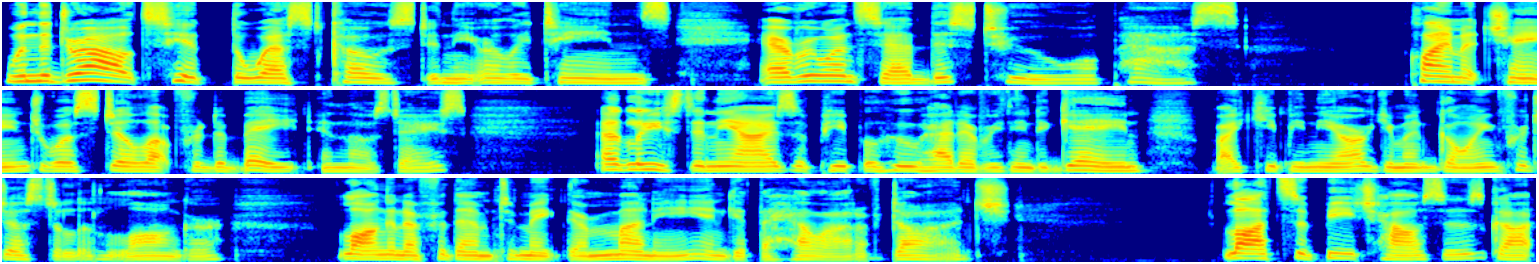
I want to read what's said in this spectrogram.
When the droughts hit the west coast in the early teens, everyone said this too will pass. Climate change was still up for debate in those days, at least in the eyes of people who had everything to gain by keeping the argument going for just a little longer, long enough for them to make their money and get the hell out of Dodge. Lots of beach houses got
